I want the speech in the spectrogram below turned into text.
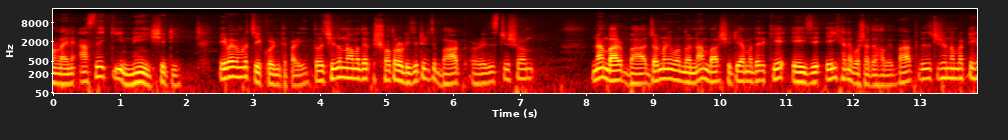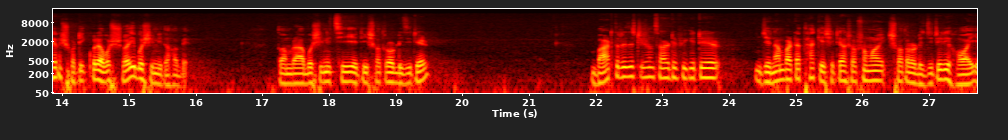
অনলাইনে আছে কি নেই সেটি। এভাবে আমরা চেক করে নিতে পারি। তো সেজন্য আমাদের সতেরো ডিজিটের যে বার্থ রেজিস্ট্রেশন নাম্বার বা জন্ম নিবন্ধন নাম্বার, সেটি আমাদেরকে এই যে এইখানে বসাতে হবে। বার্থ রেজিস্ট্রেশন নাম্বারটি এখানে সঠিক করে অবশ্যই বসিয়ে নিতে হবে। তো আমরা বসিয়ে নিচ্ছি এটি সতেরো ডিজিটের বার্থ রেজিস্ট্রেশন সার্টিফিকেটের যে নাম্বারটা থাকে, সেটা সবসময় সতেরো ডিজিটেরই হয়।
